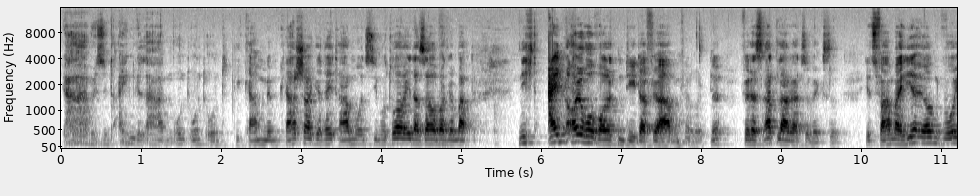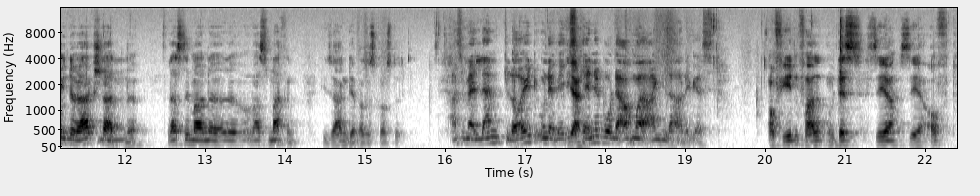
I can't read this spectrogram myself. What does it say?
Ja, wir sind eingeladen und, und, und. Die kamen mit dem Kerscher-Gerät, haben uns die Motorräder sauber gemacht. Nicht einen Euro wollten die dafür haben, ne, für das Radlager zu wechseln. Jetzt fahren wir hier irgendwo in die Werkstatt. Mhm. Ne? Lass dir mal eine, was machen. Die sagen dir, was es kostet. Also man lernt Leute unterwegs ja. kennen, wo du auch mal eingeladen wirst. Auf jeden Fall und das sehr, sehr oft.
